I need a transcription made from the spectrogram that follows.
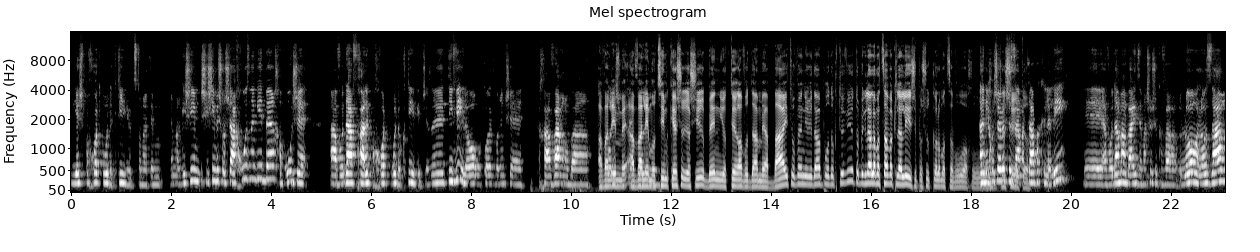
יש פחות פרודקטיביות, זאת אומרת, הם, הם מרגישים, 63 אחוז נגיד בערך, אמרו שהעבודה הפכה לפחות פרודוקטיבית, שזה טבעי לאור כל הדברים שככה עברנו אבל הם, אבל הם מוצאים קשר ישיר בין יותר עבודה מהבית ובין ירידה בפרודוקטיביות, או בגלל המצב הכללי, שפשוט כל המצב רוח הוא קשה יותר? אני חושבת שזה יותר. המצב הכללי. אה, עבודה מהבית זה משהו שכבר לא, לא זר,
